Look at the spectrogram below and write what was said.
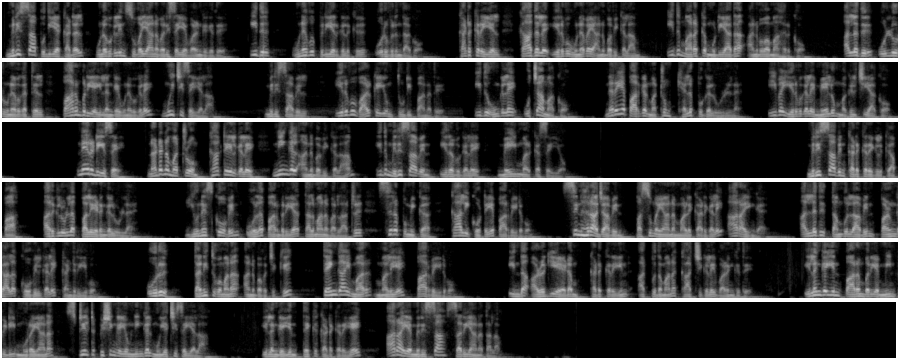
மிரிசா புதிய கடல் உணவுகளின் சுவையான வரிசையை வழங்குகிறது. இது உணவு பிரியர்களுக்கு ஒரு விருந்தாகும். கடற்கரையில் காதல இரவு உணவை அனுபவிக்கலாம். இது மறக்க முடியாத அனுபவமாக இருக்கும். அல்லது உள்ளூர் உணவகத்தில் பாரம்பரிய இலங்கை உணவுகளை முயற்சி செய்யலாம். மிரிசாவில் இரவு வாழ்க்கையும் துடிப்பானது. இது உங்களை உச்சாமாக்கும். நிறைய பார்கள் மற்றும் கெலுப்புகள் உள்ளன. இவை இரவுகளை மேலும் மகிழ்ச்சியாக்கும். நேரடி இசை. நடனம் மற்றும் காக்டெயில்களை நீங்கள் அனுபவிக்கலாம். இது மிரிசாவின் இரவுகளை மெய்மறக்க செய்யும். மிரிசாவின் கடற்கரைகளுக்கு அப்பா அருகிலுள்ள பல இடங்கள் உள்ள. யுனெஸ்கோவின் உல பாரம்பரிய தலமான வரலாற்று சிறப்புமிக்க காலி கோட்டையை பார்வையிடவும். சின்ஹராஜாவின் பசுமையான மழைக்காடுகளை ஆராயுங்க. அல்லது தம்புல்லாவின் பழங்கால கோவில்களை கண்டறியவும். ஒரு தனித்துவமான அனுபவத்துக்கு தேங்காய் மர் மலையை பார்வையிடுவோம். இந்த அழகிய இடம் கடற்கரையின் அற்புதமான காட்சிகளை வழங்குது. இலங்கையின் பாரம்பரிய மீன்பிடி முறையான ஸ்டில்ட் பிஷிங்கையும் நீங்கள் முயற்சி செய்யலாம். இலங்கையின் தெற்கு கடற்கரையே ஆராய மிரிசா சரியான தளம்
